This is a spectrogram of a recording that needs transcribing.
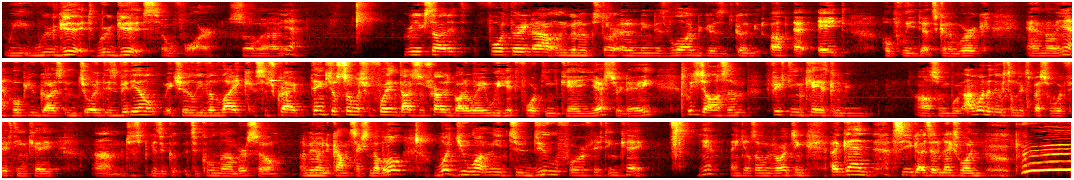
we we're good. We're good so far. So uh, yeah, really excited. 4:30 now. I'm gonna start editing this vlog because it's gonna be up at 8. Hopefully that's gonna work. And uh, yeah, hope you guys enjoyed this video. Make sure to leave a like, subscribe. Thank you so much for 14,000 subscribers, by the way. We hit 14k yesterday, which is awesome. 15k is gonna be awesome. I want to do something special with 15k. Um, just because it's a cool number, so let me know in the comment section down below what you want me to do for 15k yeah, thank you all so much for watching. Again, see you guys in the next one. Peace!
